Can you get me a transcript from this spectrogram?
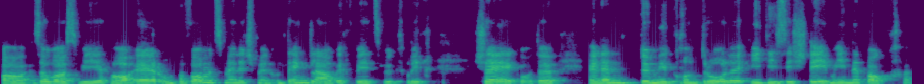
an sowas wie HR und Performance Management und dann glaube ich, wird es wirklich schräg, oder? Weil dann tun wir Kontrolle in die Systeme hineinpacken.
